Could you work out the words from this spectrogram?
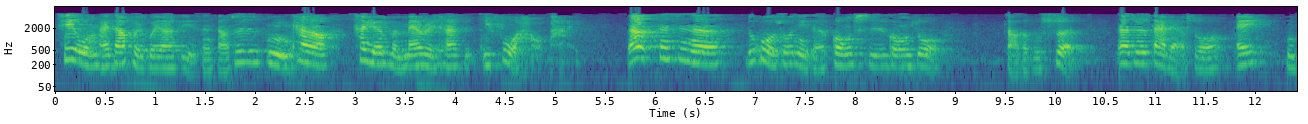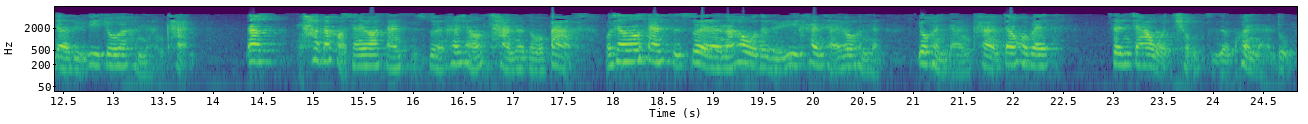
其实我们还是要回归到自己身上，就是你看哦，他原本 Mary 他是一副好牌，然后但是呢，如果说你的公司工作找的不顺，那就是代表说，哎，你的履历就会很难看。那他刚好像又要三十岁，他想要惨了怎么办？我现在都三十岁了，然后我的履历看起来又很难，又很难看，这样会不会增加我求职的困难度？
